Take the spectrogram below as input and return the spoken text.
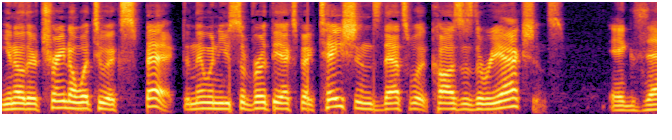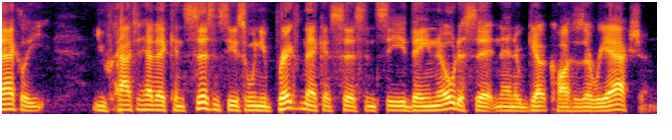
You know, they're trained on what to expect. And then when you subvert the expectations, that's what causes the reactions. Exactly. You have to have that consistency. So when you break from that consistency, they notice it, and then it causes a reaction.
